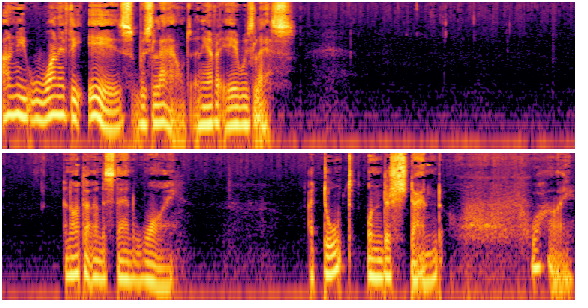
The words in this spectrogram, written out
only one of the ears was loud and the other ear was less. And I don't understand why. I don't understand why.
